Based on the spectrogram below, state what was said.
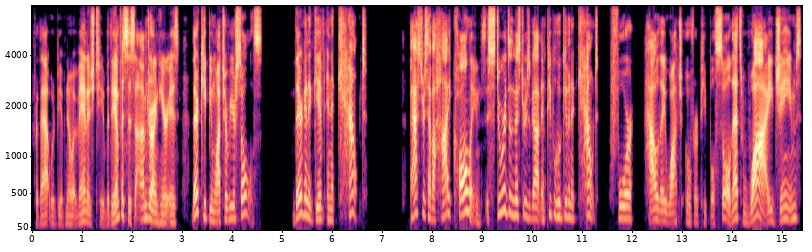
for that would be of no advantage to you. But the emphasis I'm drawing here is they're keeping watch over your souls. They're going to give an account. Pastors have a high calling, stewards of the mysteries of God, and people who give an account for how they watch over people's soul. That's why James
